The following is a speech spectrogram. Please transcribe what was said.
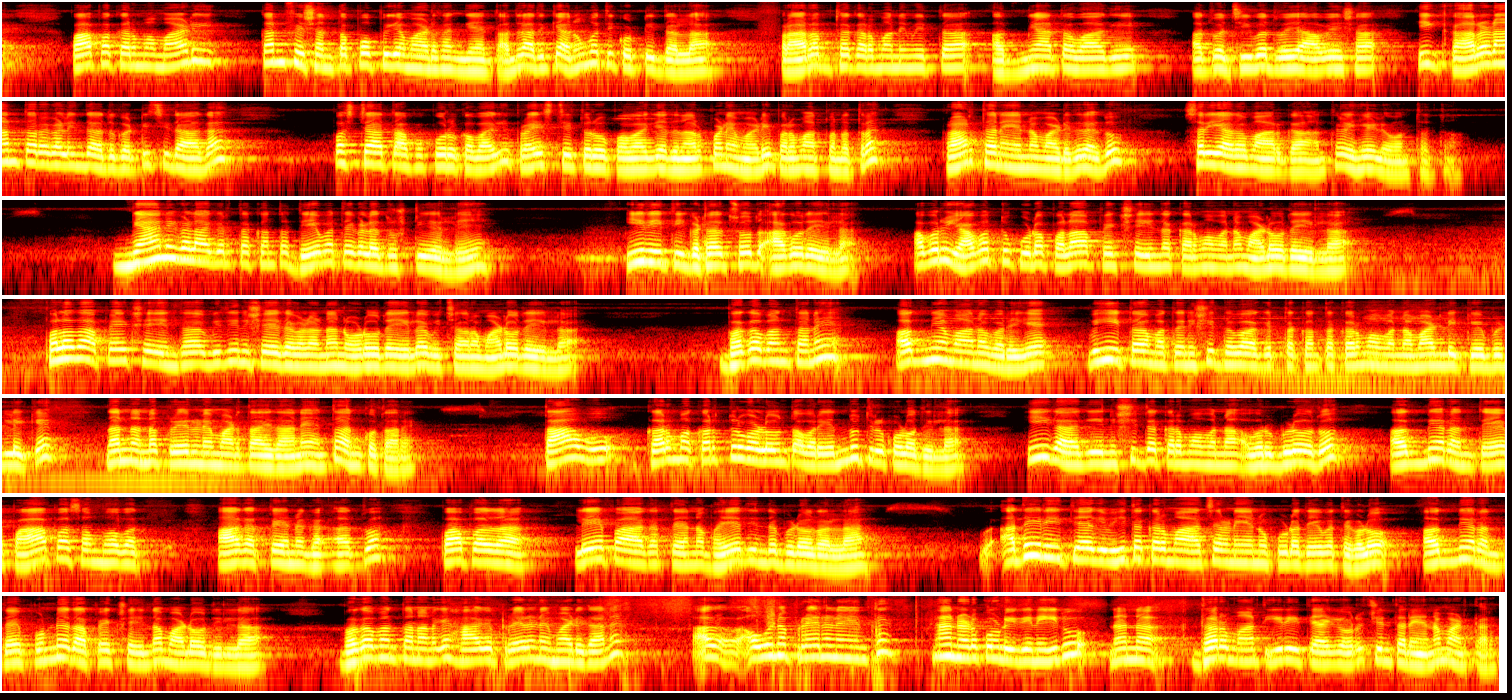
ಪಾಪಕರ್ಮ ಮಾಡಿ ಕನ್ಫೆಷನ್ ತಪ್ಪೊಪ್ಪಿಗೆ ಮಾಡಿದಂಗೆ ಅಂತ. ಅಂದರೆ ಅದಕ್ಕೆ ಅನುಮತಿ ಕೊಟ್ಟಿದ್ದಲ್ಲ. ಪ್ರಾರಬ್ಧ ಕರ್ಮ ನಿಮಿತ್ತ, ಅಜ್ಞಾತವಾಗಿ ಅಥವಾ ಜೀವದ್ವಯ ಆವೇಶ ಈ ಕಾರಣಾಂತರಗಳಿಂದ ಅದು ಘಟಿಸಿದಾಗ ಪಶ್ಚಾತ್ತಾಪಪೂರ್ವಕವಾಗಿ ಪ್ರಾಯಶ್ಚಿತ್ತ ರೂಪವಾಗಿ ಅದನ್ನು ಅರ್ಪಣೆ ಮಾಡಿ ಪರಮಾತ್ಮನ ಹತ್ರ ಪ್ರಾರ್ಥನೆಯನ್ನು ಮಾಡಿದರೆ ಅದು ಸರಿಯಾದ ಮಾರ್ಗ ಅಂತೇಳಿ ಹೇಳುವಂಥದ್ದು. ಜ್ಞಾನಿಗಳಾಗಿರ್ತಕ್ಕಂಥ ದೇವತೆಗಳ ದೃಷ್ಟಿಯಲ್ಲಿ ಈ ರೀತಿ ಘಟಿಸೋದು ಆಗೋದೇ ಇಲ್ಲ. ಅವರು ಯಾವತ್ತೂ ಕೂಡ ಫಲಾಪೇಕ್ಷೆಯಿಂದ ಕರ್ಮವನ್ನು ಮಾಡೋದೇ ಇಲ್ಲ. ಫಲದ ಅಪೇಕ್ಷೆಯಿಂದ ವಿಧಿ ನಿಷೇಧಗಳನ್ನು ನೋಡೋದೇ ಇಲ್ಲ, ವಿಚಾರ ಮಾಡೋದೇ ಇಲ್ಲ. ಭಗವಂತನೇ ಅಜ್ಞಮಾನವರಿಗೆ ವಿಹಿತ ಮತ್ತು ನಿಷಿದ್ಧವಾಗಿರ್ತಕ್ಕಂಥ ಕರ್ಮವನ್ನು ಮಾಡಲಿಕ್ಕೆ, ಬಿಡಲಿಕ್ಕೆ ನನ್ನನ್ನು ಪ್ರೇರಣೆ ಮಾಡ್ತಾ ಇದ್ದಾನೆ ಅಂತ ಅನ್ಕೋತಾರೆ. ತಾವು ಕರ್ಮಕರ್ತೃಗಳು ಅಂತ ಅವರು ಎಂದೂ ತಿಳ್ಕೊಳ್ಳೋದಿಲ್ಲ. ಹೀಗಾಗಿ ನಿಷಿದ್ಧ ಕರ್ಮವನ್ನು ಅವರು ಬಿಡೋದು ಅಜ್ಞರಂತೆ. ಪಾಪ ಸಂಭವ ಆಗತ್ತೆ ಅನ್ನೋ ಗ, ಅಥವಾ ಪಾಪದ ಲೇಪ ಆಗತ್ತೆ ಅನ್ನೋ ಭಯದಿಂದ ಬಿಡೋದಲ್ಲ. ಅದೇ ರೀತಿಯಾಗಿ ವಿಹಿತ ಕರ್ಮ ಆಚರಣೆಯನ್ನು ಕೂಡ ದೇವತೆಗಳು ಅಜ್ಞರಂತೆ ಪುಣ್ಯದ ಅಪೇಕ್ಷೆಯಿಂದ ಮಾಡೋದಿಲ್ಲ. ಭಗವಂತ ನನಗೆ ಹಾಗೆ ಪ್ರೇರಣೆ ಮಾಡಿದ್ದಾನೆ. ಅವನ ಪ್ರೇರಣೆಯಂತೆ ನಾನು ನಡ್ಕೊಂಡಿದ್ದೀನಿ. ಇದು ನನ್ನ ಧರ್ಮ ಅಂತ ಈ ರೀತಿಯಾಗಿ ಅವರು ಚಿಂತನೆಯನ್ನು ಮಾಡ್ತಾರೆ.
